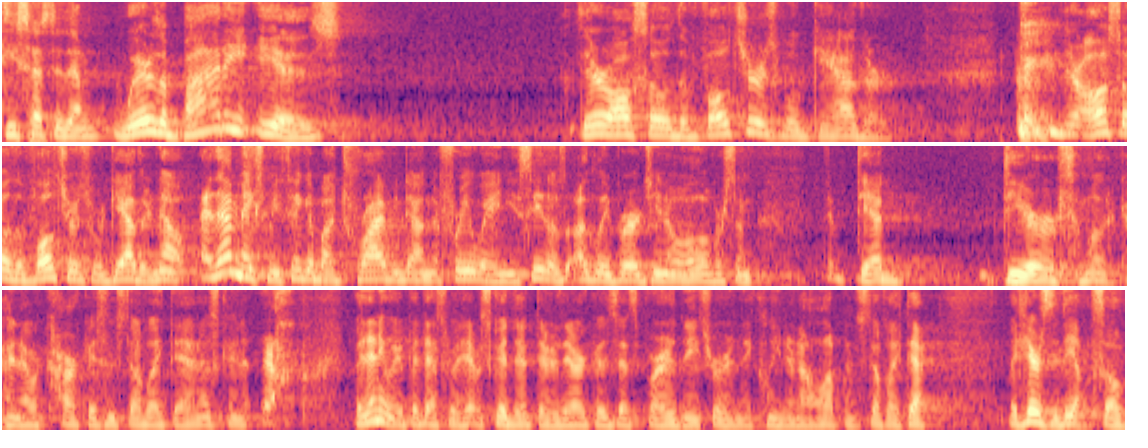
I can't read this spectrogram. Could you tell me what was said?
He says to them, where the body is, there also the vultures will gather. there also the vultures will gather. Now, and that makes me think about driving down the freeway and you see those ugly birds, you know, all over some dead deer or some other kind of a carcass and stuff like that. And it's kind of, ugh. But anyway, but that's what it's good that they're there because that's part of nature and they clean it all up and stuff like that. But here's the deal. So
